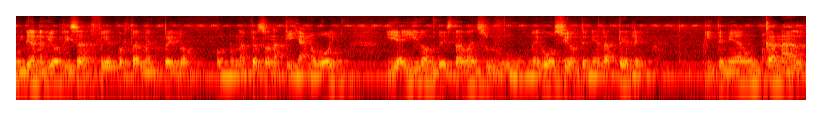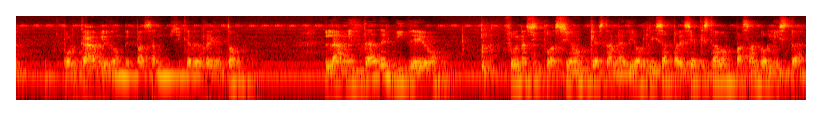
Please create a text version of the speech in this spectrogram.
Un día me dio risa, fui a cortarme el pelo con una persona que ya no voy. Y ahí donde estaba en su negocio tenía la tele y tenía un canal por cable donde pasan música de reggaetón. La mitad del video fue una situación que hasta me dio risa, parecía que estaban pasando lista.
